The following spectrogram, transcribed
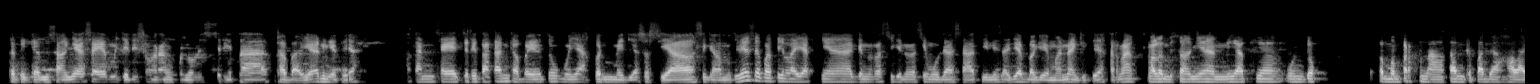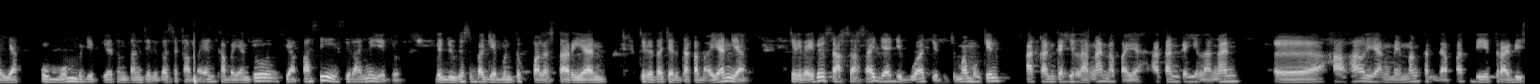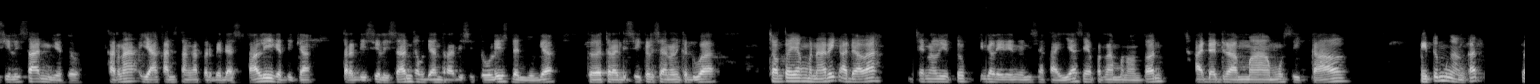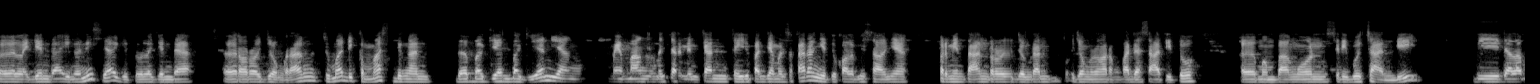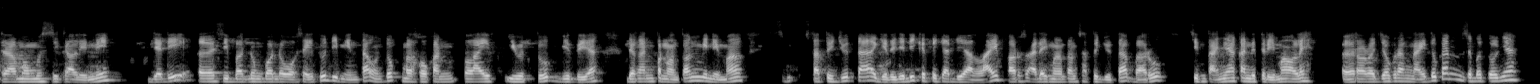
Ketika misalnya saya menjadi seorang penulis cerita Kabayan gitu ya, akan saya ceritakan Kabayan itu punya akun media sosial segala macamnya seperti layaknya generasi-generasi muda saat ini saja bagaimana gitu ya. Karena kalau misalnya niatnya untuk eh, memperkenalkan kepada halayak umum begitu ya tentang cerita sekabayan kabayan itu siapa sih istilahnya gitu dan juga sebagai bentuk pelestarian cerita-cerita kabayan ya cerita itu sah-sah saja dibuat gitu. Cuma mungkin akan kehilangan apa ya? Akan kehilangan eh, hal-hal uh, yang memang terdapat di tradisi lisan gitu. Karena ya akan sangat berbeda sekali ketika tradisi lisan kemudian tradisi tulis dan juga ke tradisi kelisanan kedua. Contoh yang menarik adalah channel YouTube di Indonesia Kaya saya pernah menonton ada drama musikal itu mengangkat uh, legenda Indonesia gitu, legenda uh, Roro Jonggrang cuma dikemas dengan bagian-bagian yang memang mencerminkan kehidupan zaman sekarang gitu. Kalau misalnya permintaan Roro Jonggrang Jonggrang pada saat itu uh, membangun seribu candi di dalam drama musikal ini jadi uh, si Bandung Bondowoso itu diminta untuk melakukan live YouTube gitu ya dengan penonton minimal satu juta gitu. Jadi ketika dia live harus ada yang menonton satu juta baru cintanya akan diterima oleh uh, Roro Jograng. Nah itu kan sebetulnya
